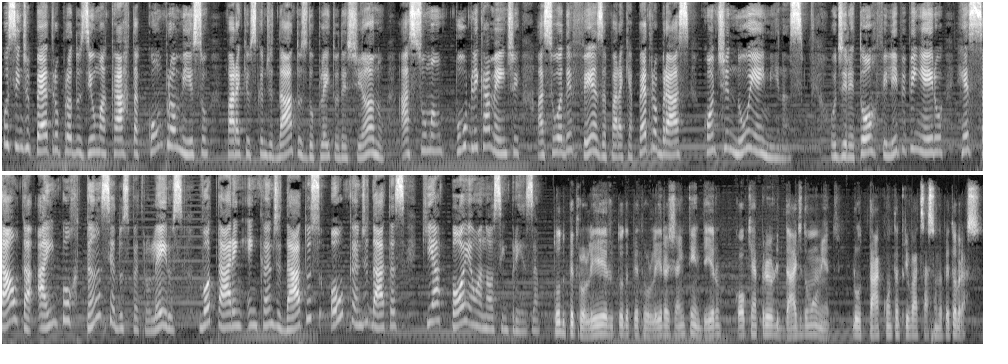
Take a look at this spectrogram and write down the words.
o Sindipetro produziu uma carta compromisso para que os candidatos do pleito deste ano assumam publicamente a sua defesa para que a Petrobras continue em Minas. O diretor Felipe Pinheiro ressalta a importância dos petroleiros votarem em candidatos ou candidatas que apoiam a nossa empresa. Todo petroleiro, toda petroleira já entenderam qual que é a prioridade do momento: lutar contra a privatização da Petrobras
